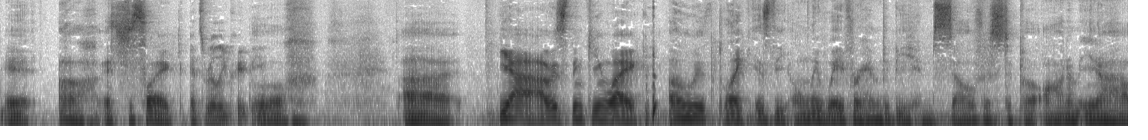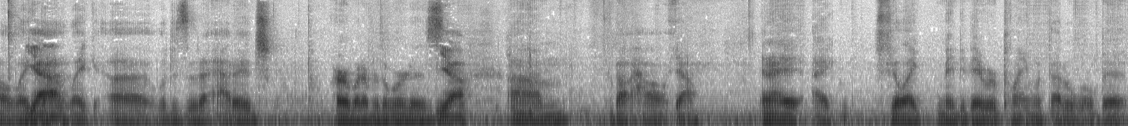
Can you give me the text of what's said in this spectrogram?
it oh, it's just like It's really creepy. ugh. Uh yeah, I was thinking like, oh, it, like is the only way for him to be himself is to put on him. You know how like Yeah. that, like uh, what is it, an adage or whatever the word is? Yeah. Um, about how yeah, and I I feel like maybe they were playing with that a little bit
